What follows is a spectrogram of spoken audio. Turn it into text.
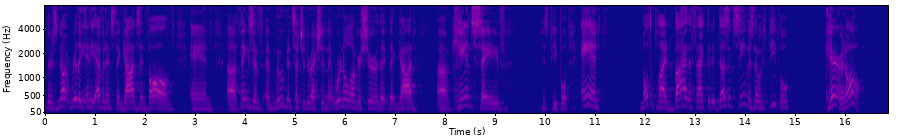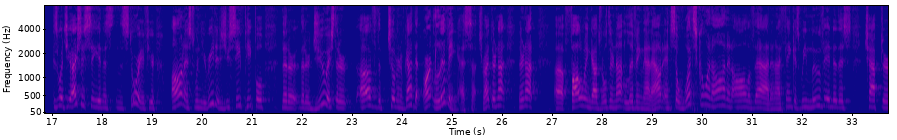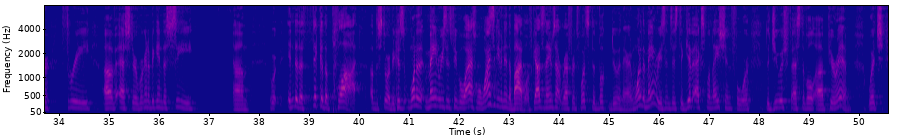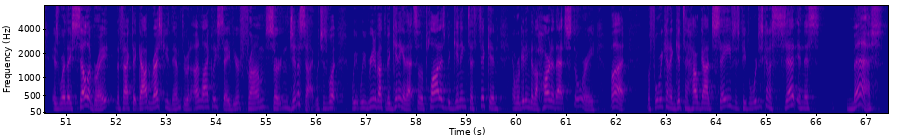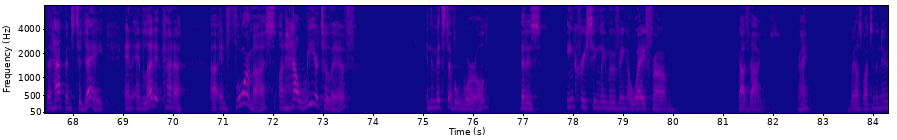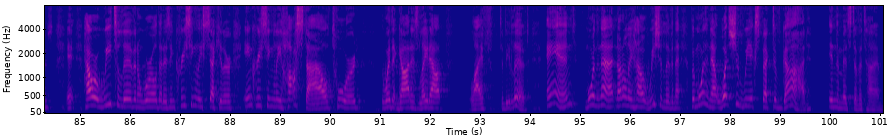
there's not really any evidence that God's involved and uh, things have, have moved in such a direction that we're no longer sure that, that God um, can save his people and multiplied by the fact that it doesn't seem as though his people care at all. Because what you actually see in this, in this story, if you're honest when you read it, is you see people that are, that are Jewish, that are of the children of God, that aren't living as such, right? They're not, they're not uh, following God's rules, they're not living that out. And so, what's going on in all of that? And I think as we move into this chapter three of Esther, we're going to begin to see um, we're into the thick of the plot of the story because one of the main reasons people will ask, well, why is it even in the Bible? If God's name's not referenced, what's the book doing there? And one of the main reasons is to give explanation for the Jewish festival of Purim, which is where they celebrate the fact that God rescued them through an unlikely Savior from certain genocide, which is what we, we read about the beginning of that. So the plot is beginning to thicken, and we're getting to the heart of that story. But before we kind of get to how God saves his people, we're just going to set in this mess that happens today and, and let it kind of uh, inform us on how we are to live in the midst of a world that is increasingly moving away from God's values, right? Anybody else watching the news? It, how are we to live in a world that is increasingly secular, increasingly hostile toward the way that God has laid out life to be lived? And more than that, not only how we should live in that, but more than that, what should we expect of God in the midst of a time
